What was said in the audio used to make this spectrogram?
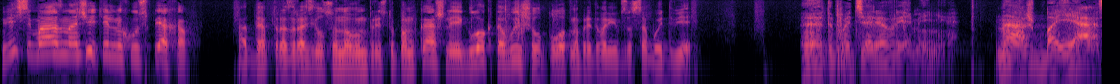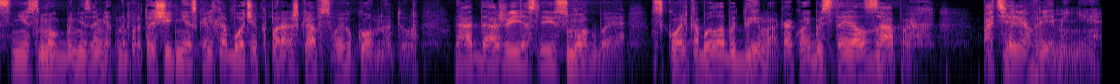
весьма значительных успехов!» Адепт разразился новым приступом кашля, и Глокта вышел, плотно притворив за собой дверь. «Это потеря времени. Наш бояс не смог бы незаметно протащить несколько бочек порошка в свою комнату. А даже если и смог бы, сколько было бы дыма, какой бы стоял запах. Потеря времени».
